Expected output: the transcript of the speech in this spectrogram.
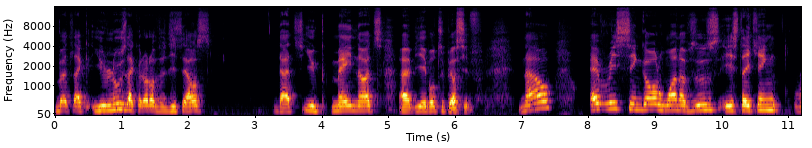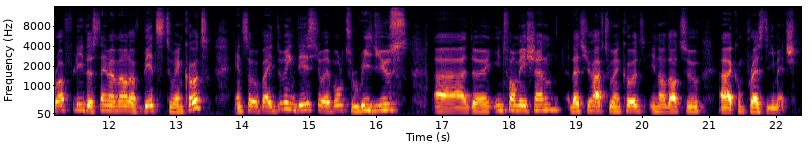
but like you lose like a lot of the details that you may not uh, be able to perceive. Now every single one of those is taking roughly the same amount of bits to encode. And so by doing this, you're able to reduce uh, the information that you have to encode in order to uh, compress the image.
